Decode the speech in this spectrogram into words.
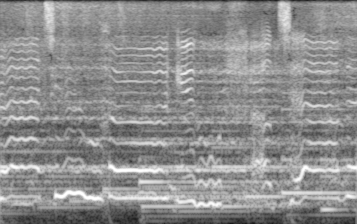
Try to hurt you, I'll tell them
